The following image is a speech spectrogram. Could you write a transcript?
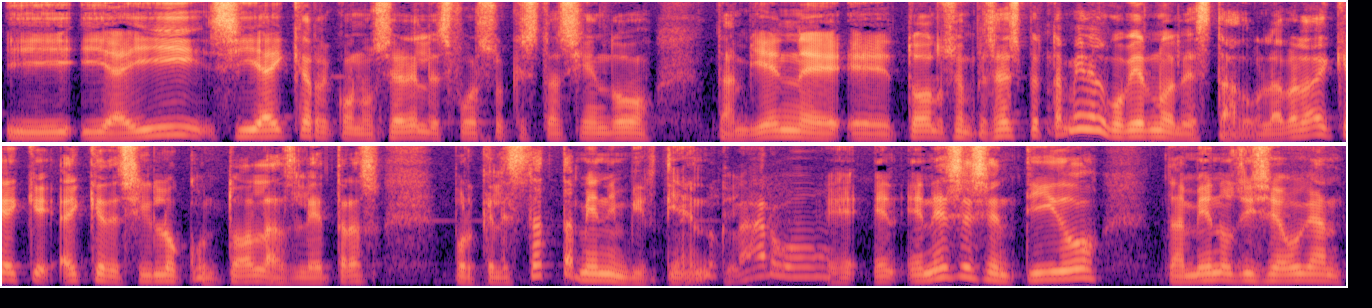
Y, y ahí sí hay que reconocer el esfuerzo que está haciendo también eh, eh, todos los empresarios, pero también el gobierno del Estado. La verdad es que hay, que hay que decirlo con todas las letras, porque le está también invirtiendo. Claro. Eh, en, en ese sentido, también nos dice, oigan,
